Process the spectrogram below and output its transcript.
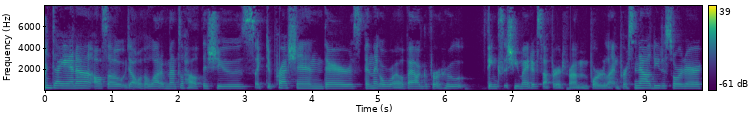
And Diana also dealt with a lot of mental health issues like depression. There's been like a royal biographer who thinks that she might have suffered from borderline personality disorder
